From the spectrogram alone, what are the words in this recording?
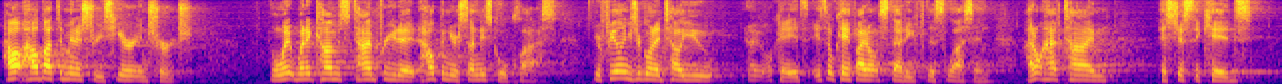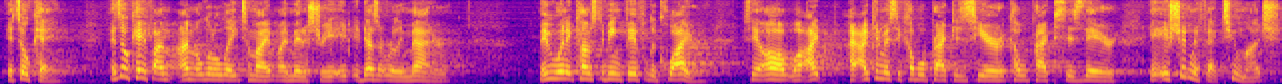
How, how about the ministries here in church? When, when it comes time for you to help in your Sunday school class, your feelings are going to tell you, okay, it's, it's okay if I don't study for this lesson. I don't have time. It's just the kids. It's okay. It's okay if I'm, I'm a little late to my, my ministry. It, it doesn't really matter. Maybe when it comes to being faithful to choir, you say, oh, well, I, I can miss a couple practices here, a couple practices there. It, it shouldn't affect too much.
